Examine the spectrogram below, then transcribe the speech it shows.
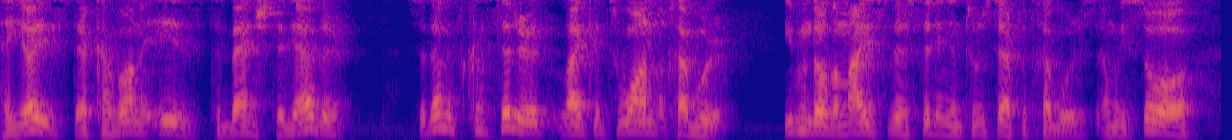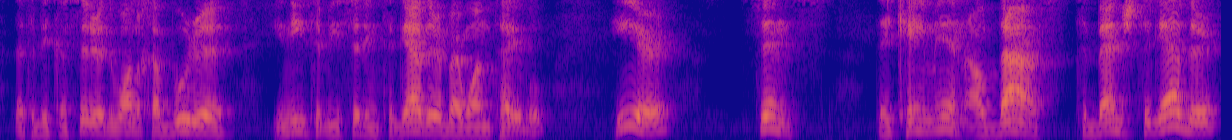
hayois their kavana is to bench together. So then it's considered like it's one chabura, even though the mice they're sitting in two separate chaburas. And we saw that to be considered one chabura, you need to be sitting together by one table. Here, since they came in al das to bench together,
